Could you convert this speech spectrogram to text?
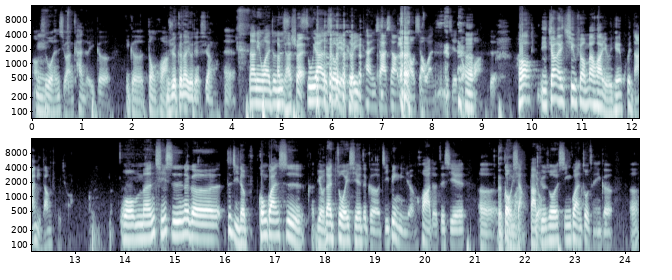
哦，嗯是我很喜欢看的一个一个动画你。觉得跟他有点像？哎那另外就是舒压的时候也可以看一下像《樱桃小丸子》这些动画。对，好，你将来希不希望漫画有一天会拿你当主角？我们其实那个自己的公关是有在做一些这个疾病拟人化的这些呃的构想，把比如说新冠做成一个呃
